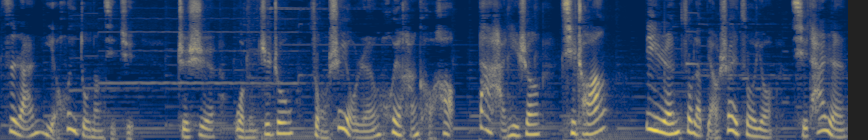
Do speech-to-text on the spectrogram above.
自然也会嘟囔几句。只是我们之中总是有人会喊口号，大喊一声“起床”，一人做了表率作用，其他人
